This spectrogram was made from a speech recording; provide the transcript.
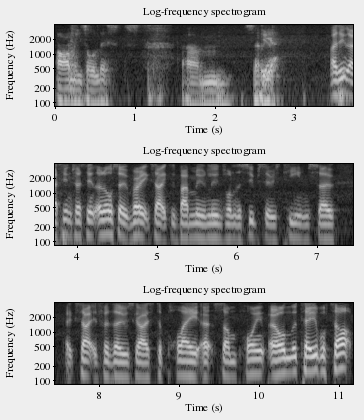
armies or lists. Um, so Yeah. yeah. I think that's interesting, and also very excited because Bad Moon Loon's one of the Super Series teams. So excited for those guys to play at some point on the tabletop.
